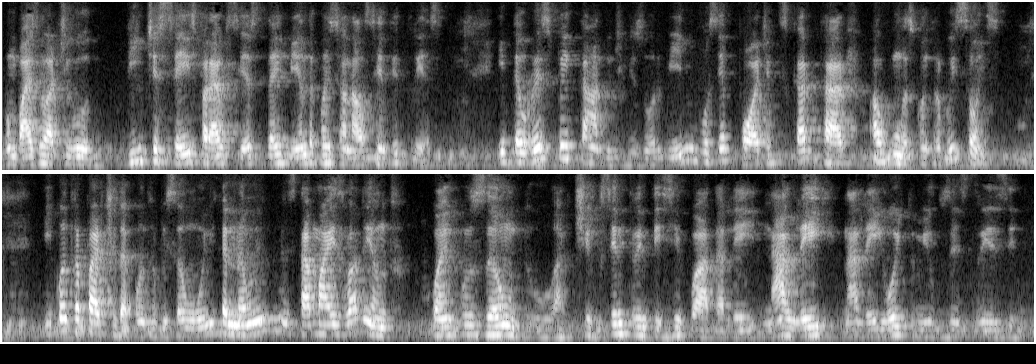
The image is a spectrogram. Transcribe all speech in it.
com base no artigo 26, parágrafo 6 da emenda constitucional 103. Então, respeitado o divisor mínimo, você pode descartar algumas contribuições. Em contrapartida, a contribuição única não está mais valendo. Com a inclusão do artigo 135A da lei, na lei, na lei 8.213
